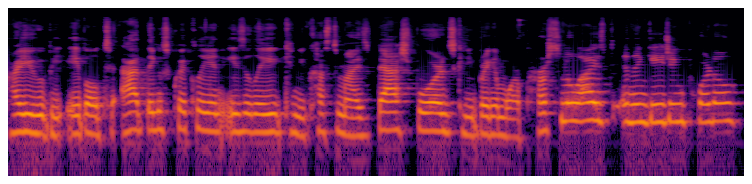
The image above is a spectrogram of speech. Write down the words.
Are you be able to add things quickly and easily? Can you customize dashboards? Can you bring a more personalized and engaging portal?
